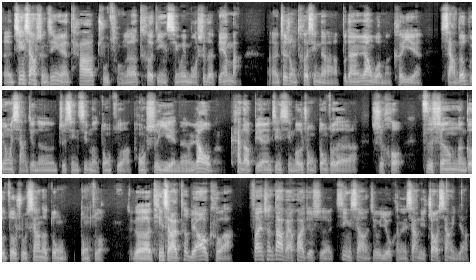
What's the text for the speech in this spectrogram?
呃，镜像神经元它储存了特定行为模式的编码。呃，这种特性呢，不但让我们可以。想都不用想就能执行基本动作，同时也能让我们看到别人进行某种动作的时候，自身能够做出相应的动动作。这个听起来特别拗口啊，翻译成大白话就是镜像，就有可能像你照相一样，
